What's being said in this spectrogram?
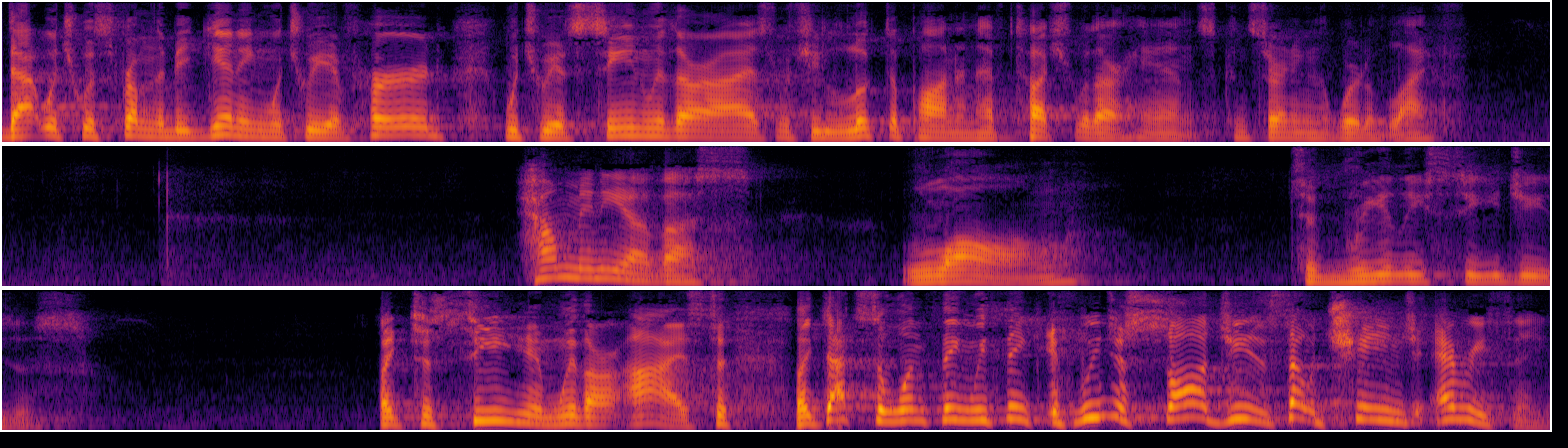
That which was from the beginning, which we have heard, which we have seen with our eyes, which we looked upon and have touched with our hands concerning the word of life. How many of us long to really see Jesus? Like to see him with our eyes. To, like that's the one thing we think if we just saw Jesus, that would change everything.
